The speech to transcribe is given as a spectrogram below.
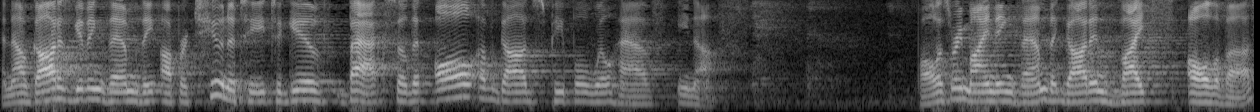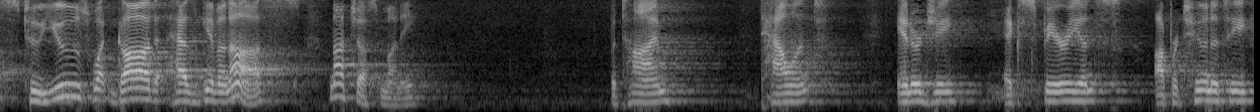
And now God is giving them the opportunity to give back so that all of God's people will have enough. Paul is reminding them that God invites all of us to use what God has given us, not just money, but time, talent, energy, experience, opportunity.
